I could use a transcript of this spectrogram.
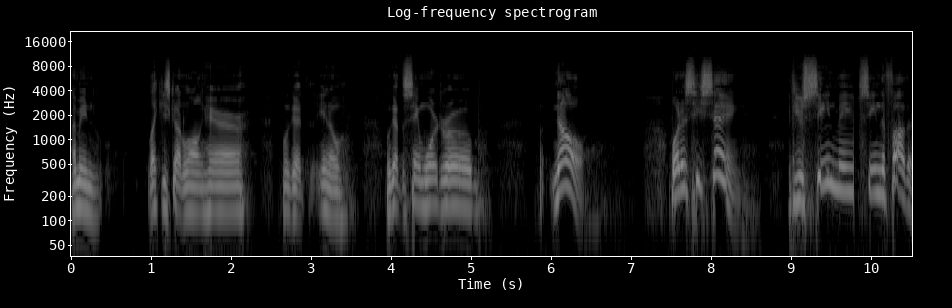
I mean, like he's got long hair, we got, you know, we got the same wardrobe. No. What is he saying? If you've seen me, you've seen the Father.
